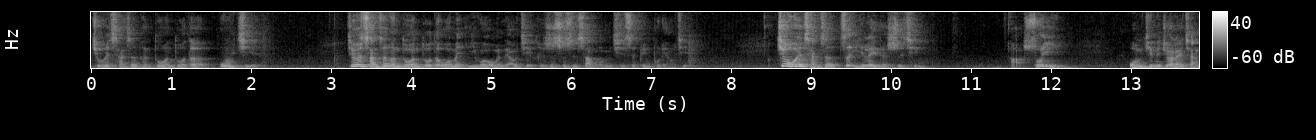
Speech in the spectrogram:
就会产生很多很多的误解，就会产生很多很多的我们以为我们了解，可是事实上我们其实并不了解，就会产生这一类的事情。啊，所以我们今天就要来讲。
